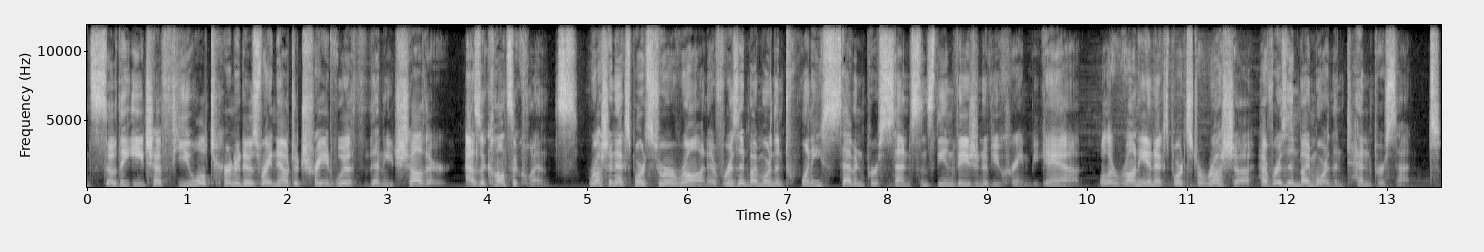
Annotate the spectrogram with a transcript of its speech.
and so they each have few alternatives right now to trade with than each other. As a consequence, Russian exports to Iran have risen by more than 27% since the invasion of Ukraine began, while Iranian exports to Russia have risen by more than 10%.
